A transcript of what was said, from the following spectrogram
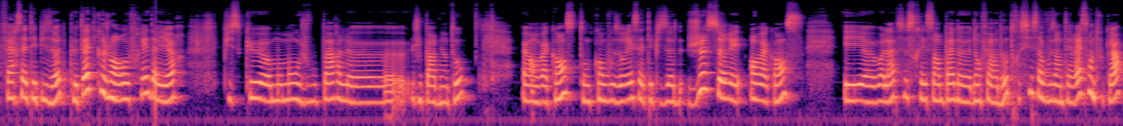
faire cet épisode. Peut-être que j'en referai d'ailleurs, puisque au moment où je vous parle, euh, je pars bientôt euh, en vacances. Donc quand vous aurez cet épisode, je serai en vacances. Et euh, voilà, ce serait sympa d'en faire d'autres si ça vous intéresse en tout cas.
